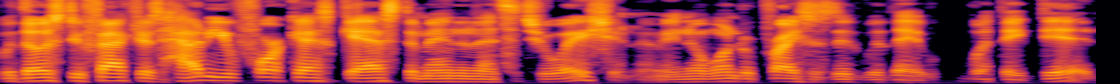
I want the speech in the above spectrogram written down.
with those two factors, how do you forecast gas demand in that situation? I mean, no wonder prices did what they, what they did.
